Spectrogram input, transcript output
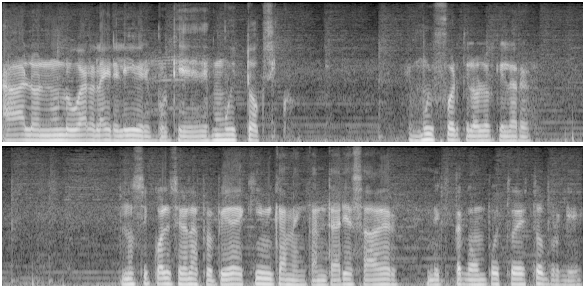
hágalo en un lugar al aire libre porque es muy tóxico. Es muy fuerte el olor que larga. No sé cuáles serán las propiedades químicas, me encantaría saber de qué está compuesto esto porque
